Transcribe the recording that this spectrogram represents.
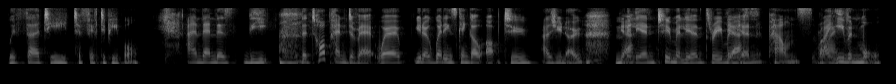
with thirty to fifty people. And then there's the the top end of it, where you know weddings can go up to, as you know, Yes. million, two million, three million Yes. pounds, right? Right. Even more.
